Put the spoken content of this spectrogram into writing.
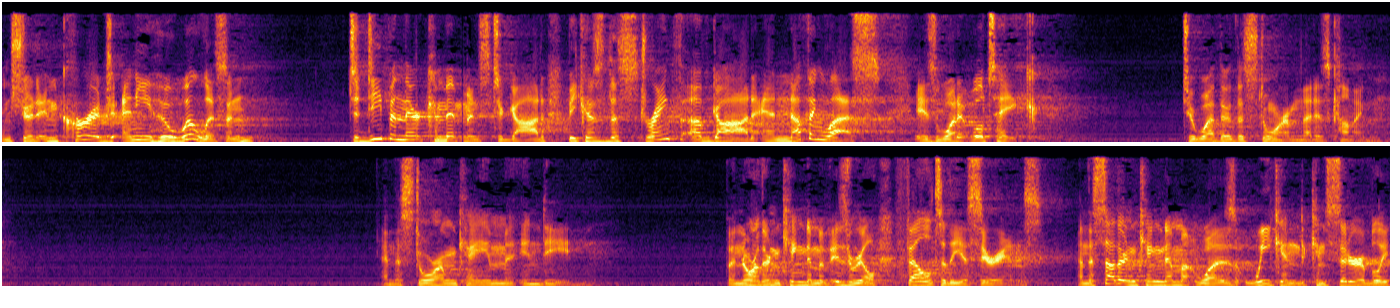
and should encourage any who will listen to deepen their commitments to God because the strength of God and nothing less is what it will take to weather the storm that is coming. And the storm came indeed. The northern kingdom of Israel fell to the Assyrians. And the southern kingdom was weakened considerably.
